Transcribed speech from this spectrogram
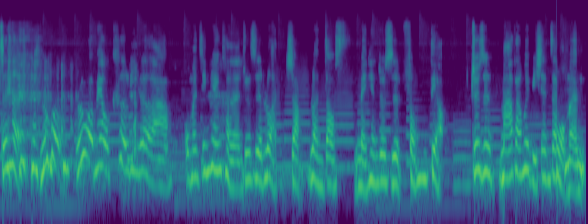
真的，如果如果没有克利勒啊，我们今天可能就是乱账乱到死，每天就是疯掉，就是麻烦会比现在我们。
